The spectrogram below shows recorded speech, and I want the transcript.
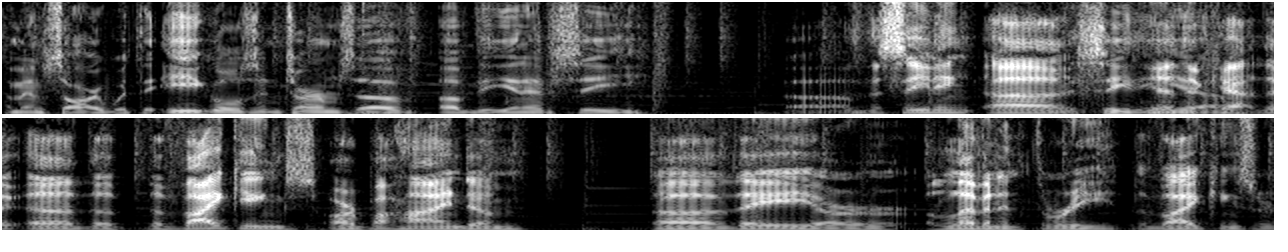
I mean, I'm sorry, with the Eagles in terms of of the NFC. Uh, the seating. Uh, the seating, Yeah, yeah. The, the, uh, the the Vikings are behind them. Uh, they are eleven and three. The Vikings are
